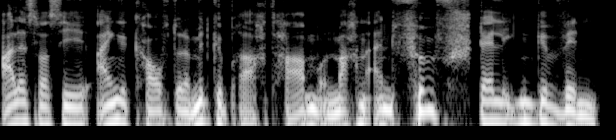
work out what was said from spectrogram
alles, was sie eingekauft oder mitgebracht haben und machen einen fünfstelligen Gewinn.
